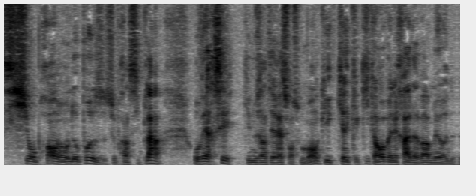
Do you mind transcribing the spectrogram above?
si on prend, on oppose ce principe-là au verset qui nous intéresse en ce moment, qui est meod.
